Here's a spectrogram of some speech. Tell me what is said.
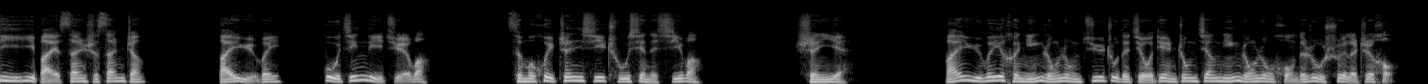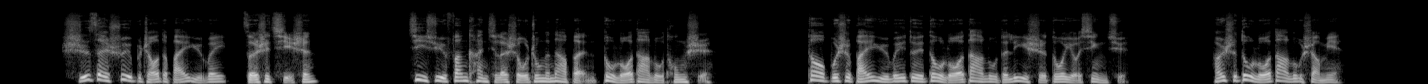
第一百三十三章，白羽薇不经历绝望，怎么会珍惜出现的希望？深夜，白羽薇和宁荣荣居住的酒店中，将宁荣荣哄得入睡了之后，实在睡不着的白羽薇则是起身，继续翻看起了手中的那本《斗罗大陆通史》。倒不是白羽薇对斗罗大陆的历史多有兴趣，而是斗罗大陆上面。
